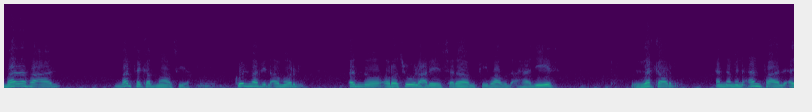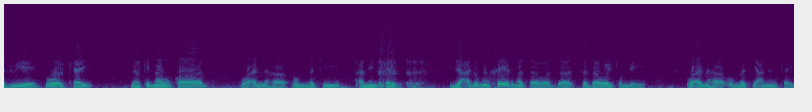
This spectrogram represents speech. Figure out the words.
ماذا فعل؟ ما ارتكب معصية. كل ما في الأمر أنه الرسول عليه السلام في بعض الأحاديث ذكر أن من أنفع الأدوية هو الكي لكنه قال وأنها أمتي عن الكي. جعلوا من خير ما تداويتم به وأنهى أمتي عن الكي.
